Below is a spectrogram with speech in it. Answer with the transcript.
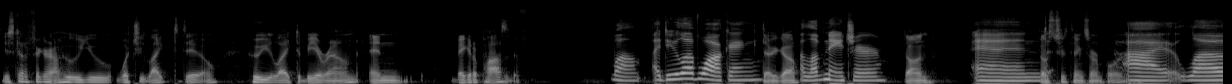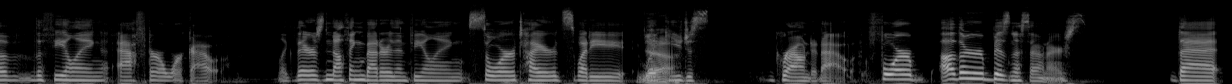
You just got to figure out who you what you like to do, who you like to be around, and make it a positive. Well, I do love walking. There you go. I love nature, Done. and Those two things are important. I love the feeling after a workout. Like there's nothing better than feeling sore, tired, sweaty, Yeah. like you just ground it out. For other business owners that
